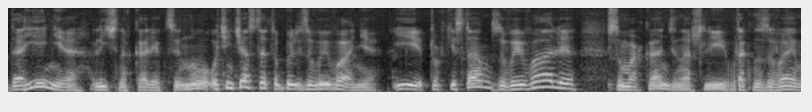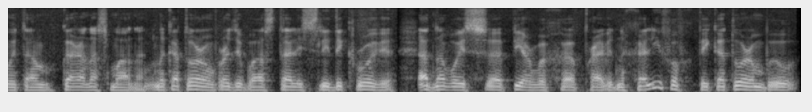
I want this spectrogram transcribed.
дарения личных коллекций, но очень часто это были завоевания. И Туркестан завоевали, в Самарканде нашли так называемый там Коран Османа, на котором вроде бы остались следы крови одного из первых праведных халифов, при котором был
